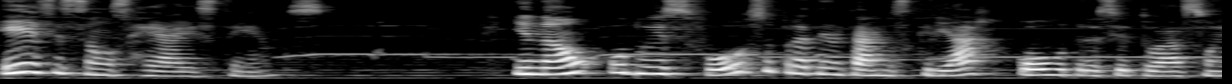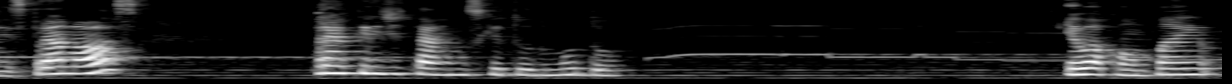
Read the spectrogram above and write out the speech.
Esses são os reais tempos. E não o do esforço para tentarmos criar outras situações para nós, para acreditarmos que tudo mudou. Eu acompanho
